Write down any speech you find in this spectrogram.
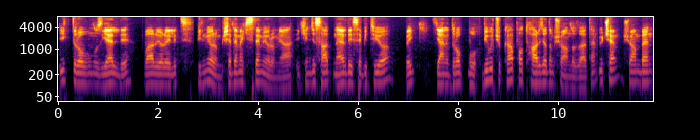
İlk drop'umuz geldi. Warrior Elite. Bilmiyorum bir şey demek istemiyorum ya. İkinci saat neredeyse bitiyor. Ve yani drop bu. 1.5k pot harcadım şu anda zaten. 3M şu an ben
